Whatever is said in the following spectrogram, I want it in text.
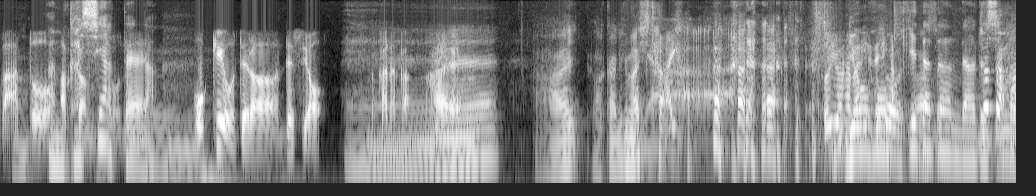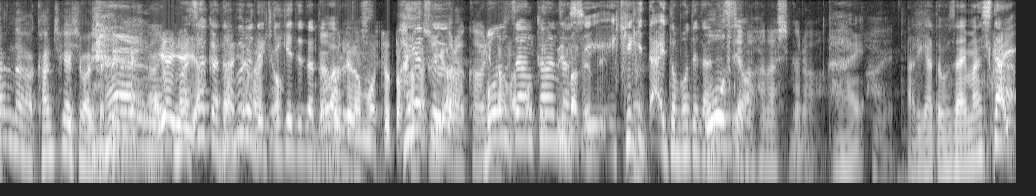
わーっとあったんで昔しょうあったんだ。ね。大きいお寺ですよ、なかなか。はい。へはい、わかりました。はい。そういう両話で。方聞けてたんだちょっと春菜が勘違いしましたはい、ね。もいやいうやいや。まさかダブルで聞けてたとはもちょっと早くボンザンかんざし聞きたい。と思ってたんですよ大瀬の話から。はい、はい。ありがとうございました、はい。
